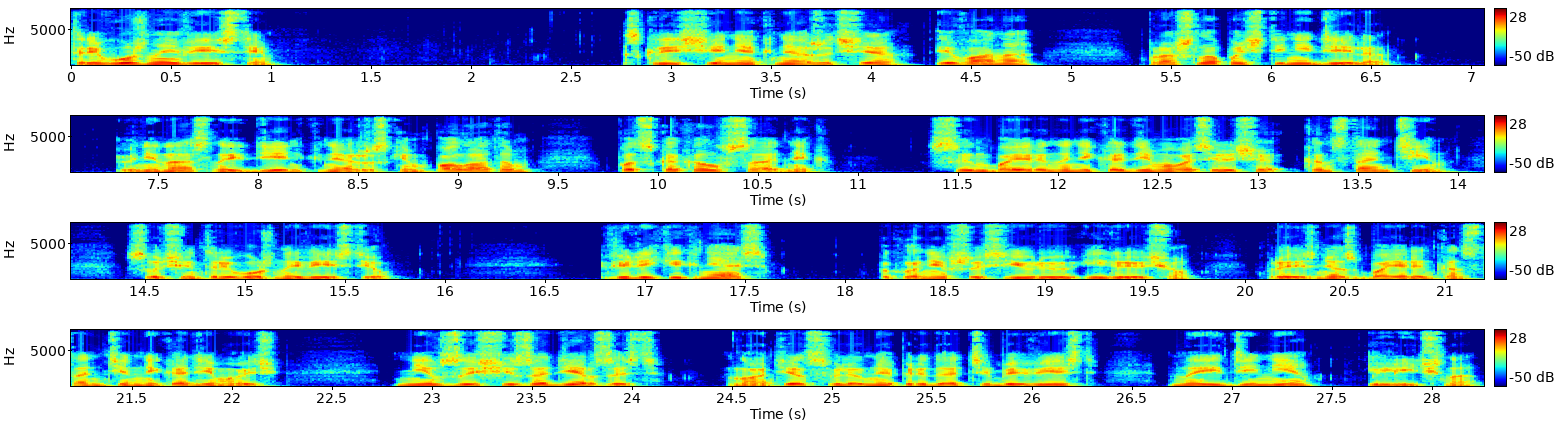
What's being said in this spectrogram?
Тревожные вести. С крещения княжича Ивана прошла почти неделя. В ненастный день княжеским палатам подскакал всадник, сын боярина Никодима Васильевича Константин, с очень тревожной вестью. «Великий князь!» — поклонившись Юрию Игоревичу, произнес боярин Константин Никодимович, «не взыщи за дерзость, но отец велел мне передать тебе весть наедине и лично».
